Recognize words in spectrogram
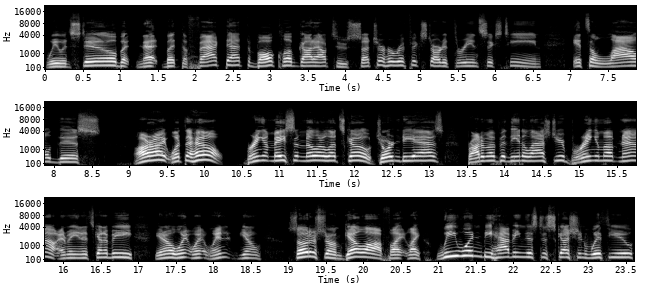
We would still, but net, but the fact that the ball club got out to such a horrific start at three and sixteen, it's allowed this. All right, what the hell? Bring up Mason Miller. Let's go. Jordan Diaz brought him up at the end of last year. Bring him up now. I mean, it's going to be, you know, when, when, when you know, Soderstrom, Gelof, like like we wouldn't be having this discussion with you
